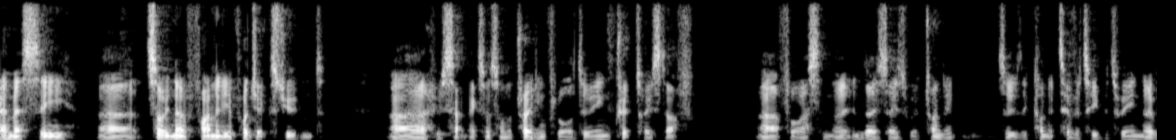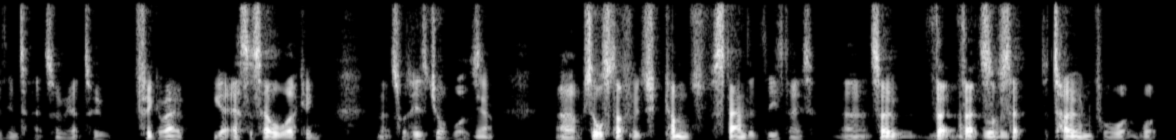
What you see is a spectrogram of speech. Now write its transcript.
MSc uh, sorry, no, finally a project student uh, who sat next to us on the trading floor doing crypto stuff uh, for us. In, the, in those days, we were trying to do the connectivity between over the internet, so we had to figure out get SSL working, and that's what his job was. Yeah. Uh, which is all stuff which comes standard these days. Uh, so that that sort of set the tone for what what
